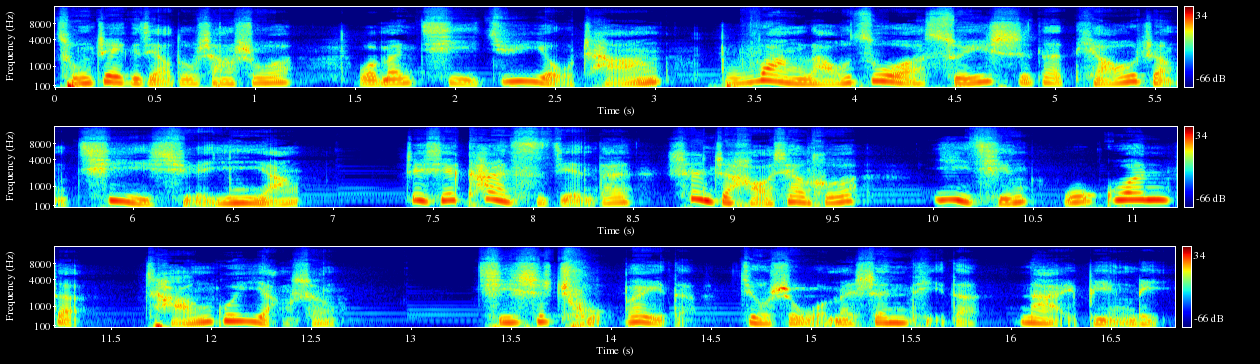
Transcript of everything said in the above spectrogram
从这个角度上说，我们起居有常，不忘劳作，随时的调整气血阴阳，这些看似简单，甚至好像和疫情无关的常规养生，其实储备的就是我们身体的耐病力。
